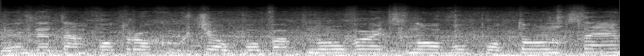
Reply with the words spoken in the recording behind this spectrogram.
Będę tam po trochu chciał powapnować, znowu potonce.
